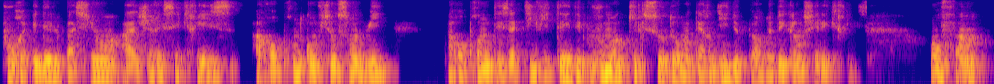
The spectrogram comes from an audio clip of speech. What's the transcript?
pour aider le patient à gérer ses crises, à reprendre confiance en lui, à reprendre des activités et des mouvements qu'il s'auto-interdit de peur de déclencher les crises. Enfin,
